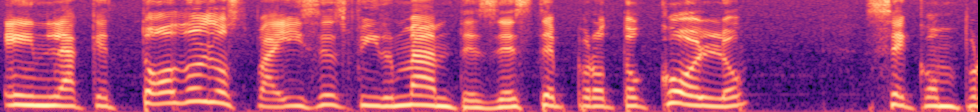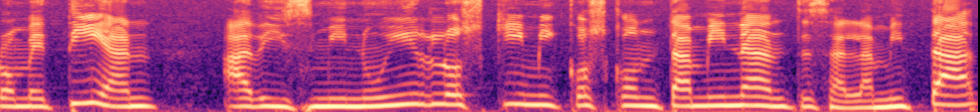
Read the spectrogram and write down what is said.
en la que todos los países firmantes de este protocolo se comprometían a disminuir los químicos contaminantes a la mitad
